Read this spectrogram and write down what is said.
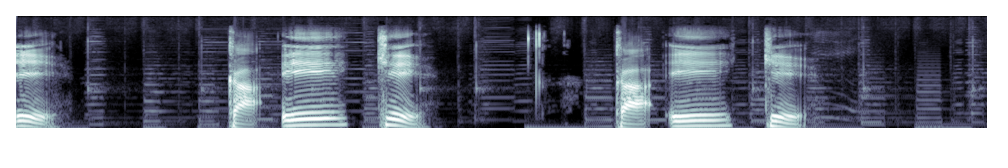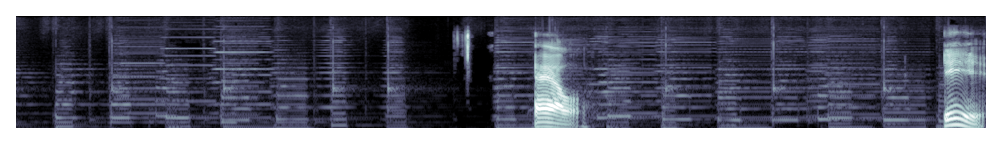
E. K E K. K E K L. E.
